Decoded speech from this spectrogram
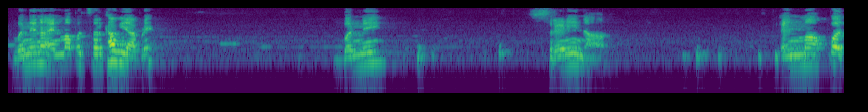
બંનેના એનમાં પદ સરખાવીએ આપણે. બંને શ્રેણીના એનમાં પદ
